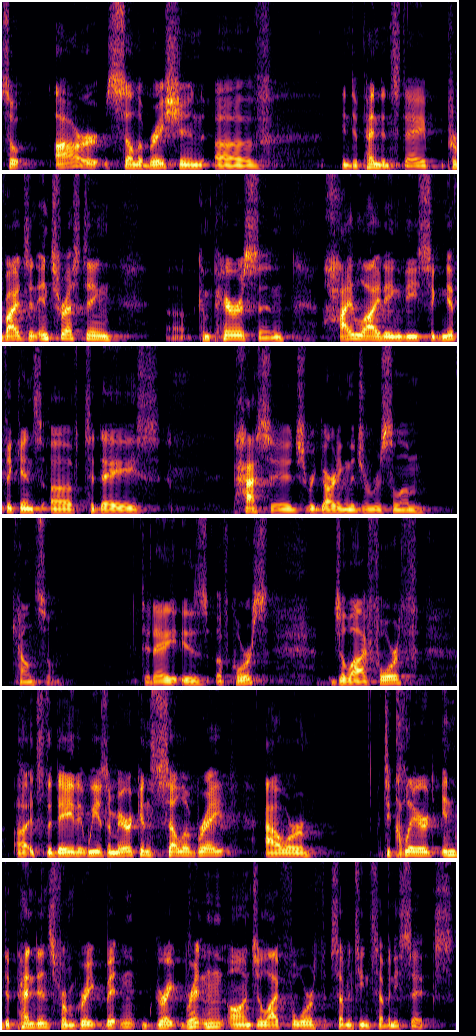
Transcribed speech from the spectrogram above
So, our celebration of Independence Day provides an interesting uh, comparison highlighting the significance of today's passage regarding the Jerusalem Council. Today is, of course, July 4th. Uh, it's the day that we as Americans celebrate our declared independence from Great Britain, Great Britain on July 4th, 1776.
